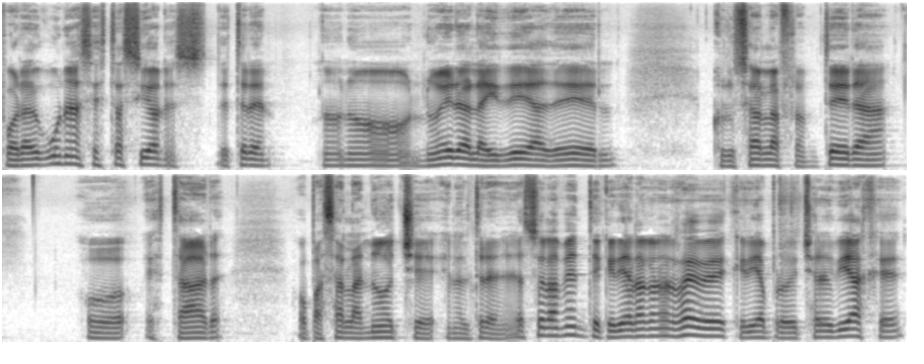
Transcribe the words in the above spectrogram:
por algunas estaciones de tren. No, no, no era la idea de él cruzar la frontera o estar o pasar la noche en el tren. Era solamente quería hablar con el Rebe, quería aprovechar el viaje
